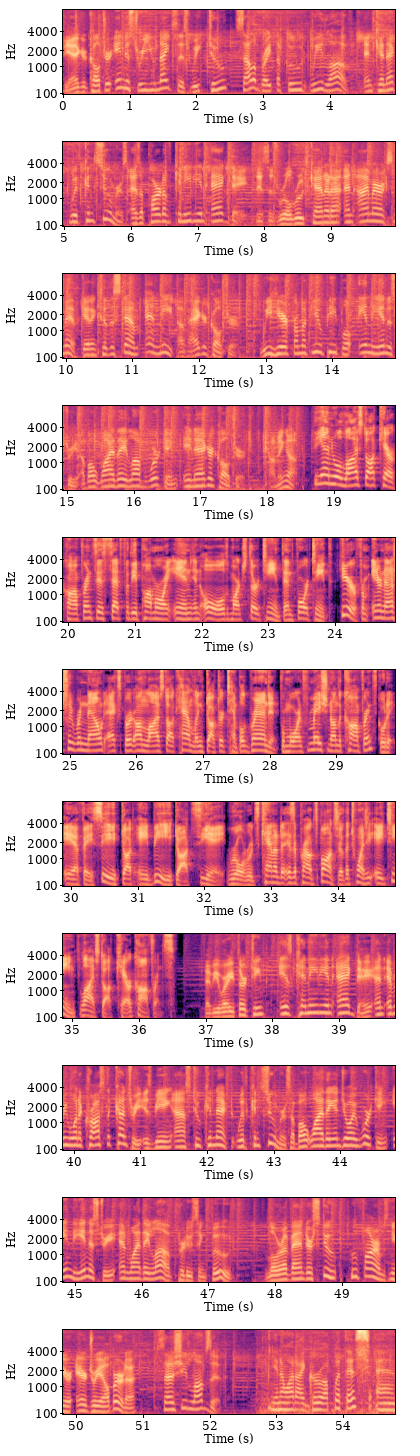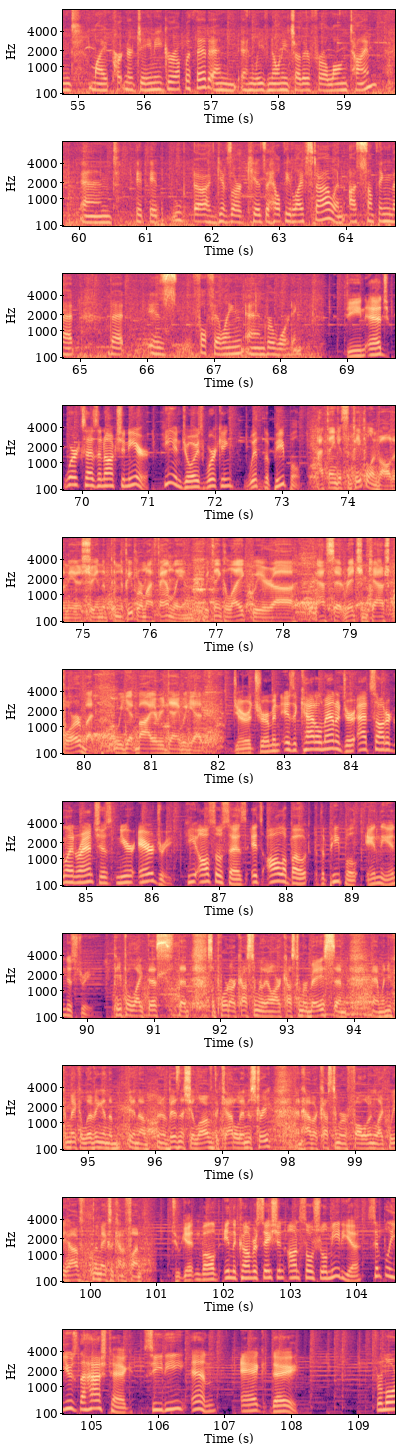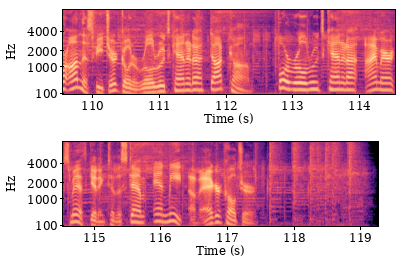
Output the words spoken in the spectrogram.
The agriculture industry unites this week to celebrate the food we love and connect with consumers as a part of Canadian Ag Day. This is Rural Roots Canada, and I'm Eric Smith getting to the stem and meat of agriculture. We hear from a few people in the industry about why they love working in agriculture. Coming up. The annual Livestock Care Conference is set for the Pomeroy Inn in Olds March 13th and 14th. Hear from internationally renowned expert on livestock handling, Dr. Temple Grandin. For more information on the conference, go to afac.ab.ca. Rural Roots Canada is a proud sponsor of the 2018 Livestock Care Conference. February 13th is Canadian Ag Day, and everyone across the country is being asked to connect with consumers about why they enjoy working in the industry and why they love producing food. Laura Vander Stoop, who farms near Airdrie, Alberta, says she loves it. You know what? I grew up with this, and my partner Jamie grew up with it, and, and we've known each other for a long time. And it, it uh, gives our kids a healthy lifestyle and us something that, that is fulfilling and rewarding. Dean Edge works as an auctioneer. He enjoys working with the people. I think it's the people involved in the industry, and the, and the people are my family, and we think alike. We're uh, asset rich and cash poor, but we get by every day we get. Jared Sherman is a cattle manager at Sauter Glen Ranches near Airdrie. He also says it's all about the people in the industry people like this that support our customer, you know, our customer base, and, and when you can make a living in, the, in, a, in a business you love, the cattle industry, and have a customer following like we have, it makes it kind of fun. To get involved in the conversation on social media, simply use the hashtag CDNAgDay. For more on this feature, go to ruralrootscanada.com. For Rural Roots Canada, I'm Eric Smith, getting to the stem and meat of agriculture.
